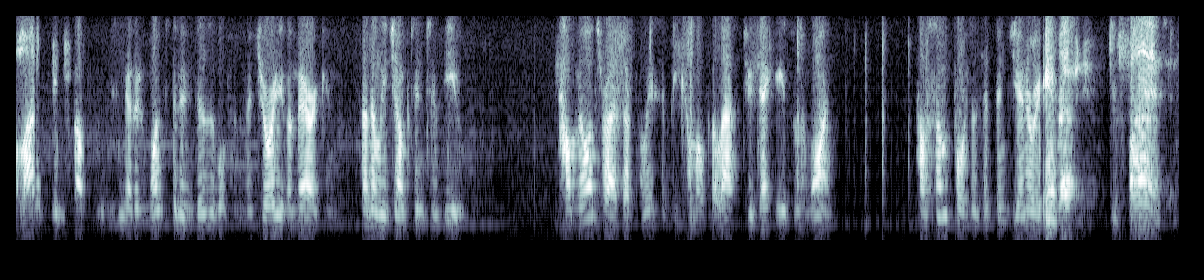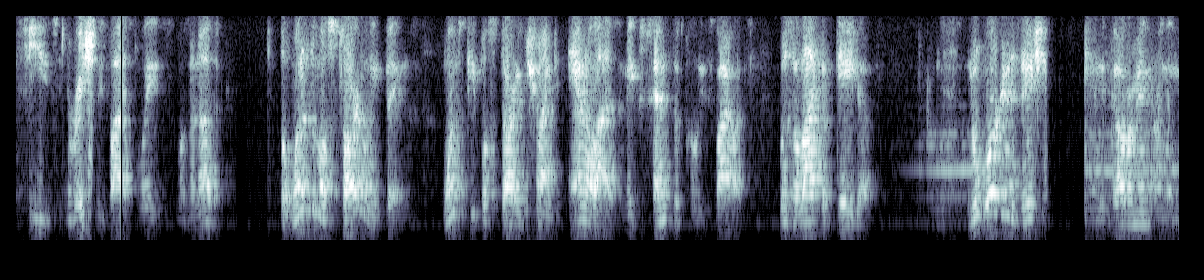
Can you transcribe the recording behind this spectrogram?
a lot of things about policing that had once been invisible to the majority of Americans suddenly jumped into view. How militarized our police have become over the last two decades was one. How some forces have been generating revenue through fines and fees in racially biased ways was another. But one of the most startling things, once people started trying to analyze and make sense of police violence, was the lack of data. No organization in the government or in the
